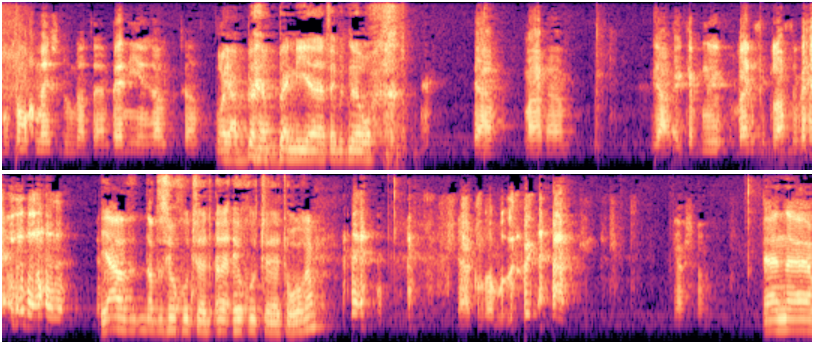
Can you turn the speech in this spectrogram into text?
Maar sommige mensen doen dat, hè. Benny en zo doet dat. Oh ja, Benny eh, 2.0. Ja, maar ehm ja, ik heb nu bijna geen klachten meer. ja, dat, dat is heel goed, eh, eh, heel goed eh, te horen. En uh,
